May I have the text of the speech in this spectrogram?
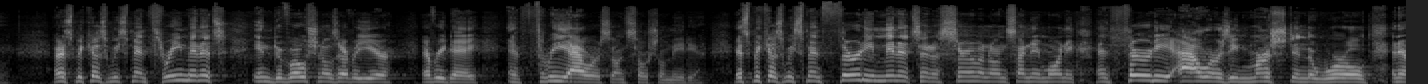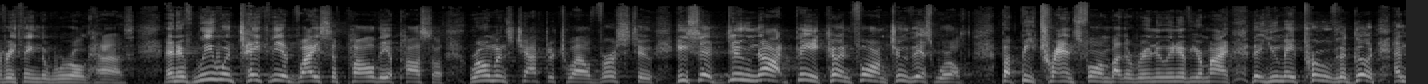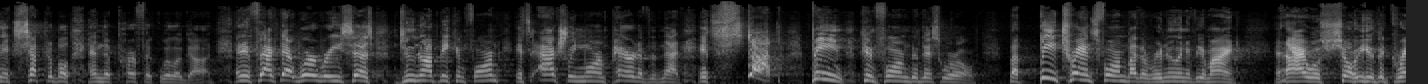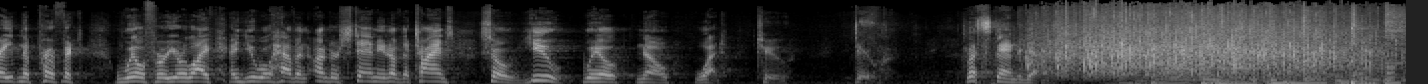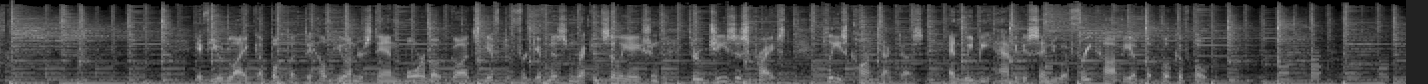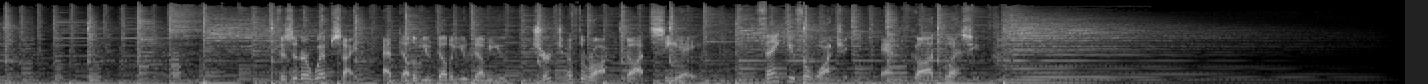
And it's because we spend three minutes in devotionals every year, every day, and three hours on social media. It's because we spend 30 minutes in a sermon on Sunday morning and 30 hours immersed in the world and everything the world has. And if we would take the advice of Paul the Apostle, Romans chapter 12, verse 2, he said, Do not be conformed to this world, but be transformed by the renewing of your mind, that you may prove the good and the acceptable and the perfect will of God. And in fact, that word where he says, Do not be conformed, it's actually more imperative than that. It's stop being to this world, but be transformed by the renewing of your mind. and I will show you the great and the perfect will for your life, and you will have an understanding of the times so you will know what to do. Let's stand together. If you'd like a booklet to help you understand more about God's gift of forgiveness and reconciliation through Jesus Christ, please contact us and we'd be happy to send you a free copy of the Book of Hope. Visit our website at www.churchoftherock.ca. Thank you for watching and God bless you.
